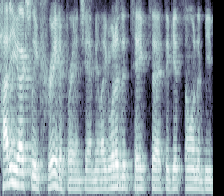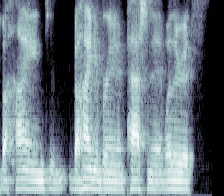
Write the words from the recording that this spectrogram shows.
how do you actually create a brand champion? Like, what does it take to, to get someone to be behind behind your brand and passionate, whether it's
